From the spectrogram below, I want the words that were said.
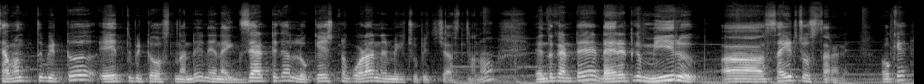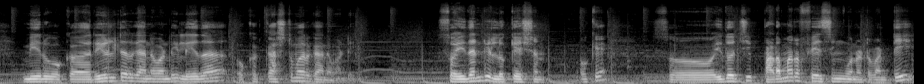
సెవెంత్ బిట్ ఎయిత్ బిట్ వస్తుందండి. నేను ఎగ్జాక్ట్గా లొకేషన్ కూడా నేను మీకు చూపించేస్తున్నాను. ఎందుకంటే డైరెక్ట్గా మీరు సైట్ చూస్తారని. ఓకే? మీరు ఒక రియల్టర్ కానివ్వండి లేదా ఒక కస్టమర్ కానివ్వండి. సో ఇదండి లొకేషన్. ఓకే? సో ఇది వచ్చి పడమర ఫేసింగ్ ఉన్నటువంటి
